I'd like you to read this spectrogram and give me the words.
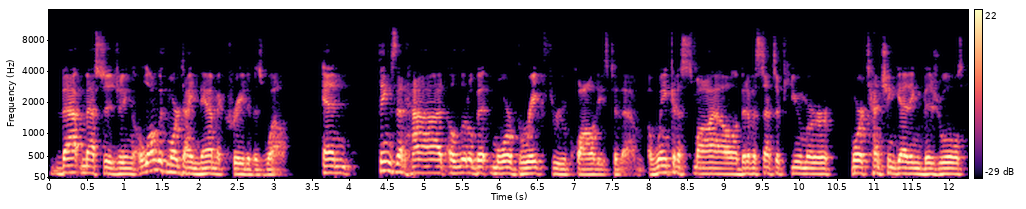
that messaging, along with more dynamic creative as well, and things that had a little bit more breakthrough qualities to them a wink and a smile, a bit of a sense of humor, more attention getting visuals.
